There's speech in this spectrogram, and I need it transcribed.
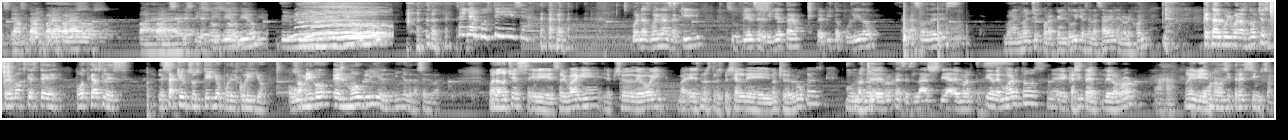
¿Están preparados para, este, episodio? Señor Justicia. Buenas, buenas, aquí su fiel servilleta, Pepito Pulido, a las órdenes. Buenas noches por aquel Duy, ya se la saben, el orejón. ¿Qué tal? Muy buenas noches. Esperemos que este podcast les, les saque un sustillo por el culillo. Su amigo el Mowgli, el niño de la selva. Buenas noches, eh, soy Baggy. El episodio de hoy es nuestro especial de Noche de Brujas. como Noche no- de Brujas slash Día de Muertos. Día de Muertos, eh, Casita del, del Horror. Ajá. Muy bien. Uno, dos y tres Simpson.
